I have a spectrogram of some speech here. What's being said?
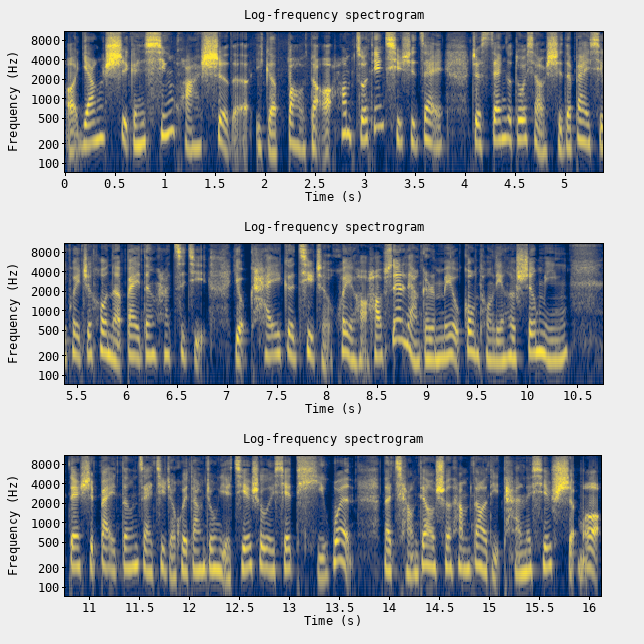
呃央视跟新华社的一个报道啊。他们昨天其实在这三个多小时的拜习会之后呢，拜登他自己有开一个记者会。会好好，虽然两个人没有共同联合声明，但是拜登在记者会当中也接受了一些提问，那强调说他们到底谈了些什么？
